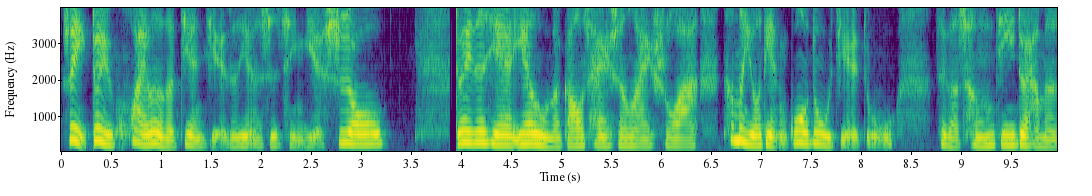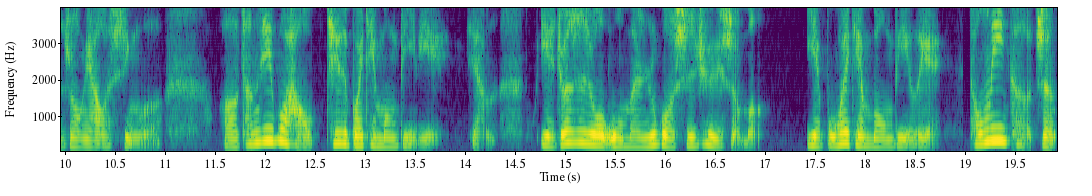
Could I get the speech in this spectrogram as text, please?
所以对于快乐的见解这件事情也是哦。对这些耶鲁的高材生来说啊，他们有点过度解读这个成绩对他们的重要性了。呃，成绩不好其实不会天崩地裂，这样，也就是说，我们如果失去什么，也不会天崩地裂。同理可证，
